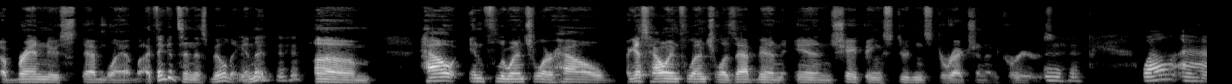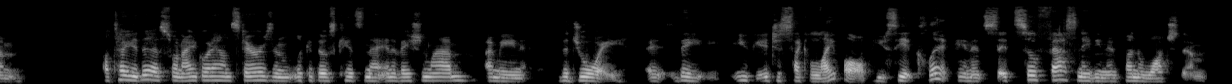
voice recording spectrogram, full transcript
a brand new STEM lab. I think it's in this building, isn't it? Mhm. Um, how influential, or how I guess how influential has that been in shaping students' direction and careers? Mhm. Well, um, I'll tell you this: when I go downstairs and look at those kids in that innovation lab, I mean, the joy. Uh, They, you, it's just like a light bulb. You see it click, and it's it's so fascinating and fun to watch them.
